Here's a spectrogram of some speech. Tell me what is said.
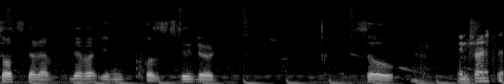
thoughts that I've never even considered. So Interesting.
